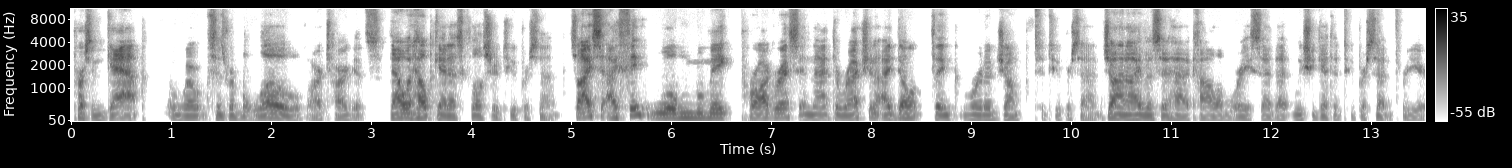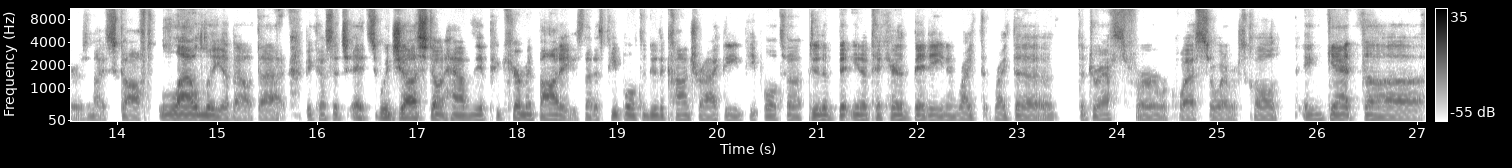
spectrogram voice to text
person gap since we're below our targets, that would help get us closer to 2%. So I, I think we'll make progress in that direction. I don't think we're going to jump to 2%. John Ivison had a column where he said that we should get to 2% in three years. And I scoffed loudly about that because it's, it's, we just don't have the procurement bodies, that is people to do the contracting, people to do the bit, you know, take care of the bidding and write the, write the, the drafts for requests or whatever it's called and get the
